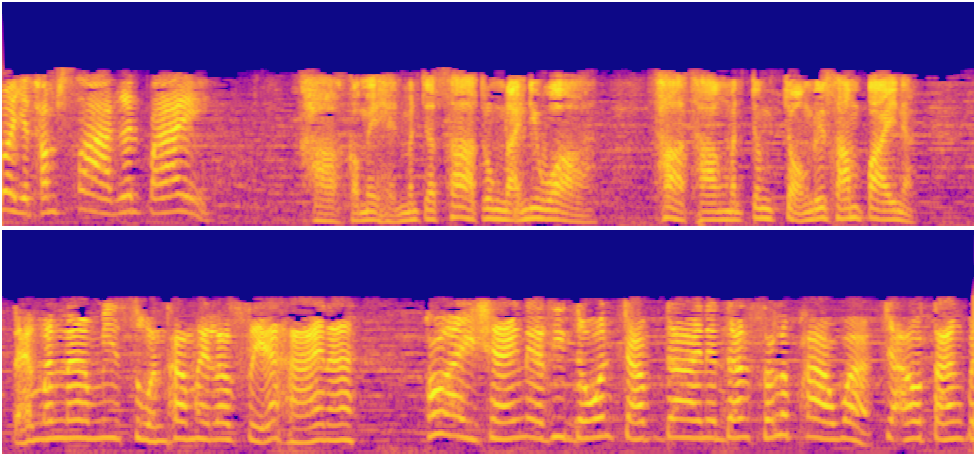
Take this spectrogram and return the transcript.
ว่าอย่าทำซ่าเกินไป ข้าก็ไม่เห็นมันจะซ่าตรงไหนนี่ว่าท่าทางมันจ้องจ่องๆด้วยซ้ำไปน่ะ แต่มันน่ามีส่วนทำให้เราเสียหายนะ เพราะไอ้แฉงเนี่ยที่โดนจับได้เนี่ยดันสารภาพว่าจะเอาตังค์ไป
